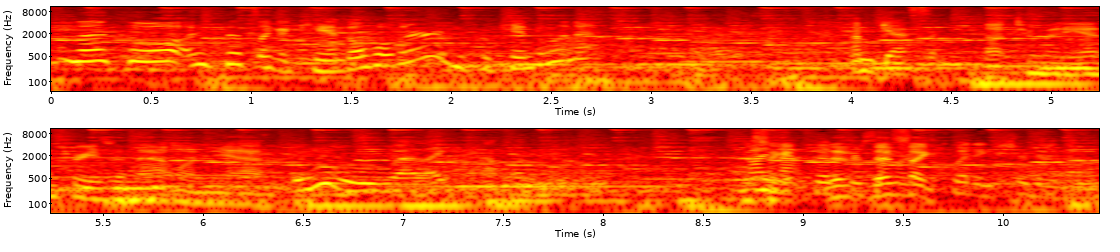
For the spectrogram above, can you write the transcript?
Isn't that cool? I think that's like a candle holder. You put a candle in it. I'm guessing. Not too many entries in that one yet. Ooh, I like that one. That's like, not a, good for someone like quitting sugar though.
